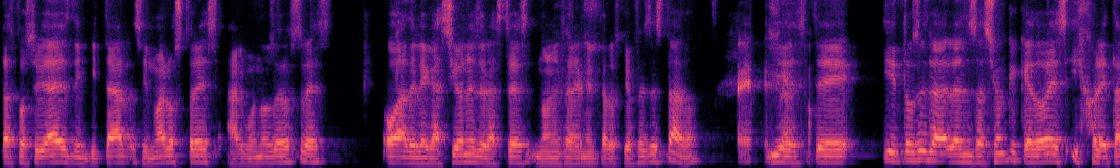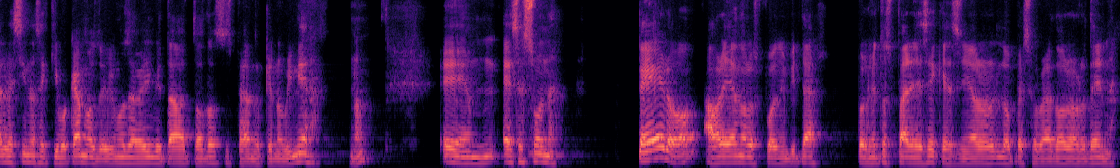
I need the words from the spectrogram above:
las posibilidades de invitar, si no a los tres, a algunos de los tres, o a delegaciones de las tres, no necesariamente a los jefes de Estado. Y, este, y entonces la, la sensación que quedó es, híjole, tal vez sí nos equivocamos, debimos de haber invitado a todos esperando que no vinieran, ¿no? Eh, esa es una. Pero ahora ya no los puedo invitar, porque entonces parece que el señor López Obrador ordena.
